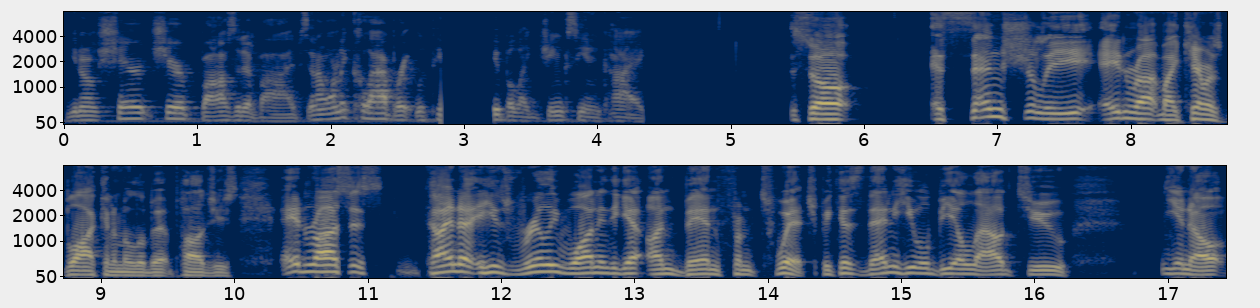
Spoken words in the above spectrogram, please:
you know, share share positive vibes, and I want to collaborate with people like Jynxzi and Kai. so essentially Adin Ross my camera's blocking him a little bit apologies. Adin Ross is kind of he's really wanting to get unbanned from Twitch because then he will be allowed to you know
